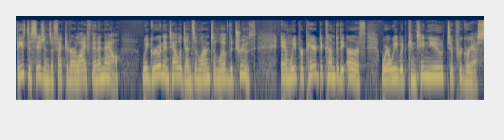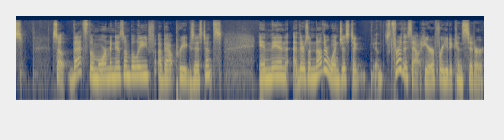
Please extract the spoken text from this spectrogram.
These decisions affected our life then and now. We grew in intelligence and learned to love the truth, and we prepared to come to the earth where we would continue to progress. So that's the Mormonism belief about preexistence. And then there's another one just to throw this out here for you to consider.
